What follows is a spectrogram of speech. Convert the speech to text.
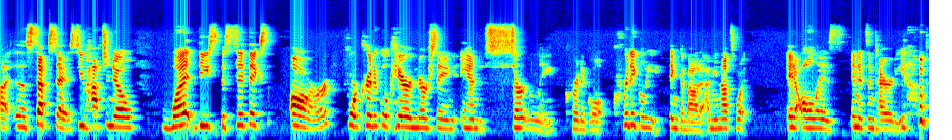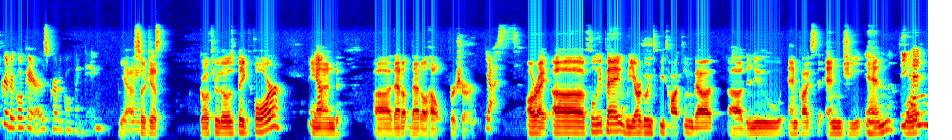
uh, uh, sepsis. You have to know what the specifics are for critical care nursing and certainly critical critically think about it. I mean, that's what it all is in its entirety of critical care is critical thinking. Yeah, Right. so just go through those big four, Yep. and uh, that'll that'll help for sure. Yes. All right, uh, Felipe, we are going to be talking about uh, the new NCLEX, the NGN. The we'll, NGN.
